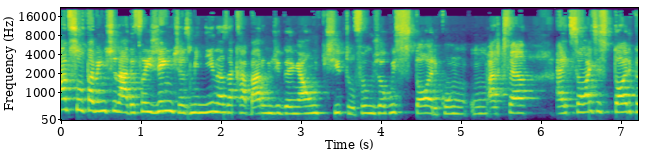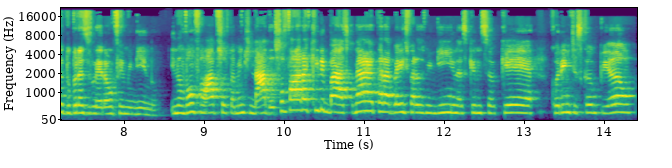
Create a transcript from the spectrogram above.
absolutamente nada. Eu falei, gente, as meninas acabaram de ganhar um título, foi um jogo histórico, um, um, acho que foi a, a, edição mais histórica do Brasileirão Feminino. E não vão falar absolutamente nada, só falaram aquele básico, né? Parabéns para as meninas, que não sei o quê, Corinthians campeão.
